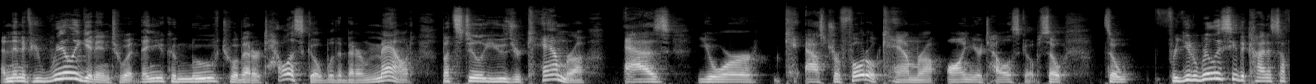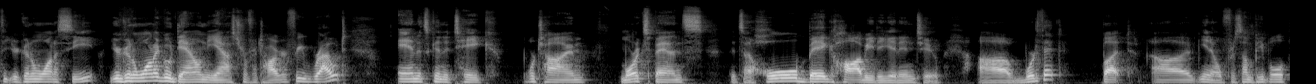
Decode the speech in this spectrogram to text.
And then if you really get into it, then you can move to a better telescope with a better mount, but still use your camera as your astrophoto camera on your telescope. So, so for you to really see the kind of stuff that you're going to want to see, you're going to want to go down the astrophotography route and it's going to take more time, more expense. It's a whole big hobby to get into. Uh, worth it, but uh, you know, for some people,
